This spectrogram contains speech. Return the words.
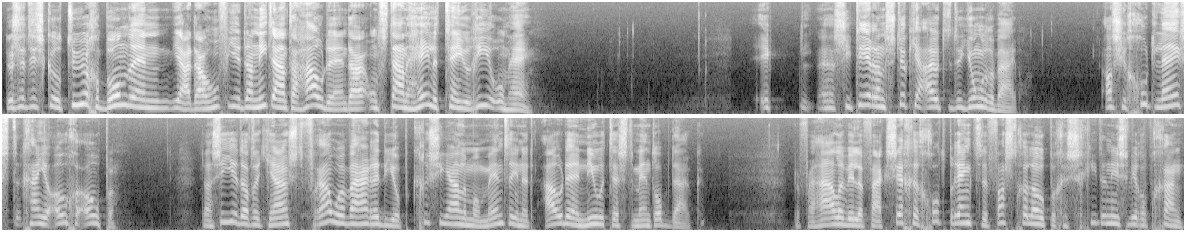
Dus het is cultuurgebonden en ja, daar hoef je je dan niet aan te houden. En daar ontstaan hele theorieën omheen. Uh, citeer een stukje uit de jongere Bijbel. Als je goed leest, gaan je ogen open. Dan zie je dat het juist vrouwen waren die op cruciale momenten in het Oude en Nieuwe Testament opduiken. De verhalen willen vaak zeggen: God brengt de vastgelopen geschiedenis weer op gang.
